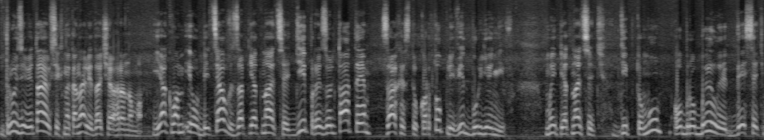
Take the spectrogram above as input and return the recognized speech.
Друзі, вітаю всіх на каналі Дача Агронома. Як вам і обіцяв, за 15 діб результати захисту картоплі від бур'янів. Ми 15 діб тому обробили 10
